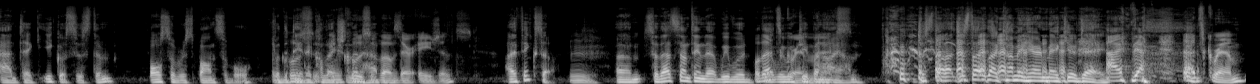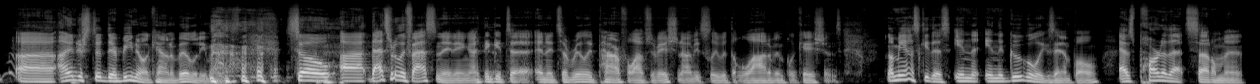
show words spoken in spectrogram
ad tech ecosystem also responsible for the data Inclusive- collection that inclusive happens. of their agents. I think so. Um, so that's something that we would Well, that we would keep an eye on. just thought just thought I'd come in here and make your day. I, that, that's grim. Uh, I understood there'd be no accountability. so uh, that's really fascinating. I think it's a and it's a really powerful observation, obviously, with a lot of implications. Let me ask you this: in the in the Google example, as part of that settlement,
